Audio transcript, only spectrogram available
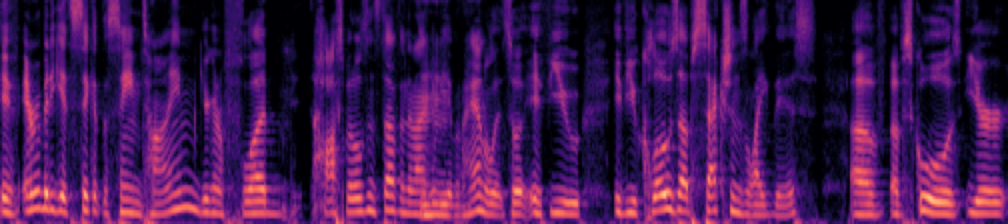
if everybody gets sick at the same time, you're gonna flood hospitals and stuff, and they're not gonna be able to handle it. So if you if you close up sections like this of of schools, you're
